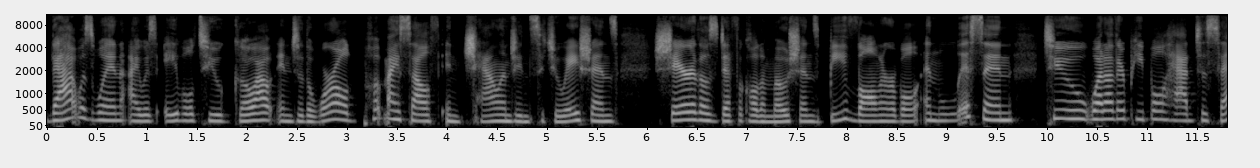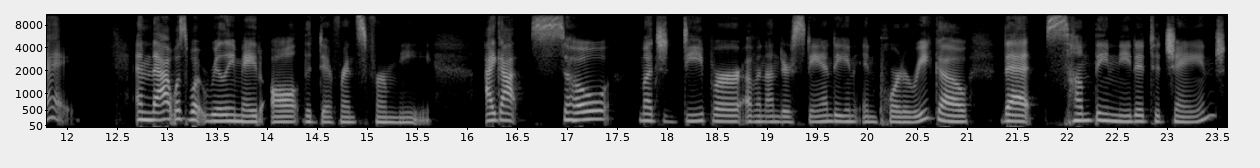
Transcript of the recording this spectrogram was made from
that was when I was able to go out into the world, put myself in challenging situations, share those difficult emotions, be vulnerable, and listen to what other people had to say. And that was what really made all the difference for me. I got so much deeper of an understanding in Puerto Rico that something needed to change.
